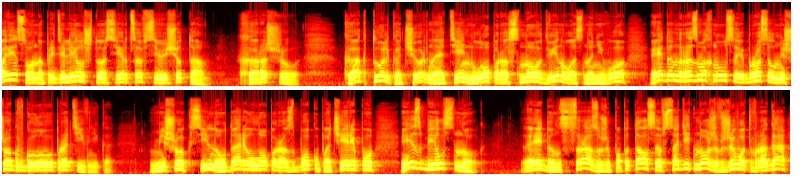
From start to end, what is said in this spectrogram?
По весу он определил, что сердце все еще там. Хорошо. Как только черная тень лопара снова двинулась на него, Эйден размахнулся и бросил мешок в голову противника. Мешок сильно ударил лопара сбоку по черепу и сбил с ног. Эйден сразу же попытался всадить нож в живот врага,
